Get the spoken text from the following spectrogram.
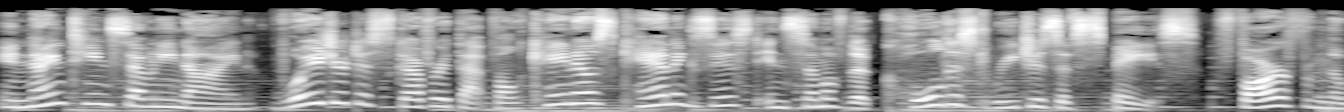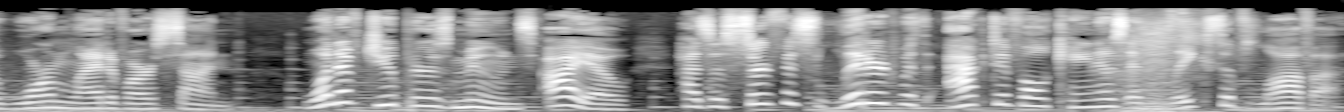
In 1979, Voyager discovered that volcanoes can exist in some of the coldest reaches of space, far from the warm light of our sun. One of Jupiter's moons, Io, has a surface littered with active volcanoes and lakes of lava.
